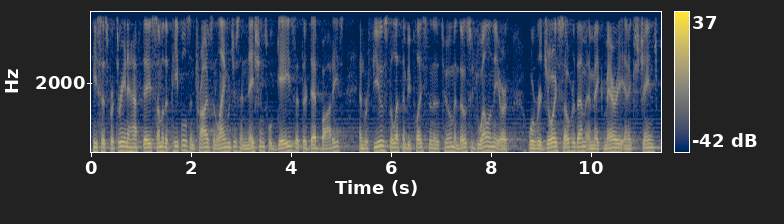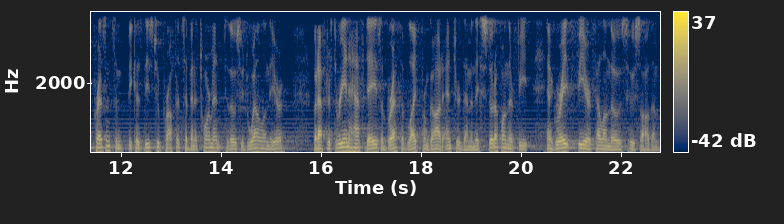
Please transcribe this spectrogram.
He says, For three and a half days some of the peoples and tribes and languages and nations will gaze at their dead bodies and refuse to let them be placed in the tomb, and those who dwell on the earth will rejoice over them and make merry and exchange presents, and because these two prophets have been a torment to those who dwell on the earth. But after three and a half days, a breath of life from God entered them, and they stood up on their feet, and a great fear fell on those who saw them.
